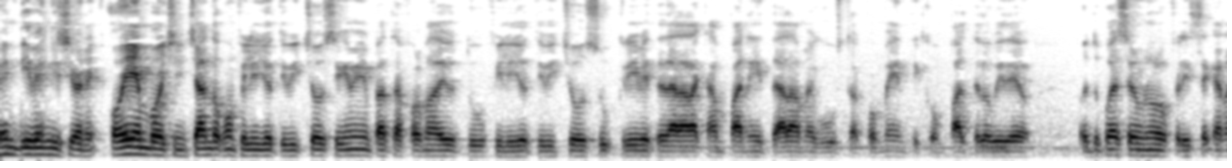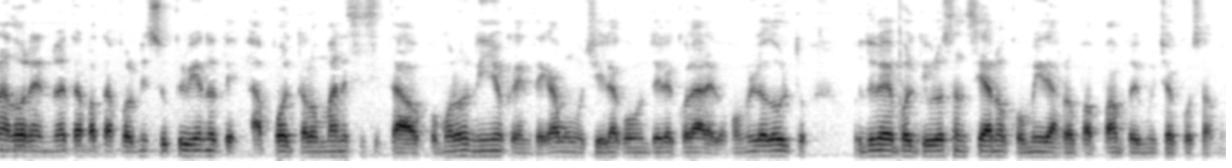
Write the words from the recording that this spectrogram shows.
Día, bendiciones. Hoy en Bochinchando con Filillo TV Show. Sígueme en mi plataforma de YouTube, Filillo TV Show. Suscríbete, dale a la campanita, dale a me gusta, comenta y comparte los videos. Hoy tú puedes ser uno de los felices ganadores en nuestra plataforma y suscribiéndote aporta a los más necesitados, como los niños que entregamos mochila con útiles escolares, los jóvenes y los adultos, útiles deportivos, los ancianos, comida, ropa, pampa y muchas cosas más.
